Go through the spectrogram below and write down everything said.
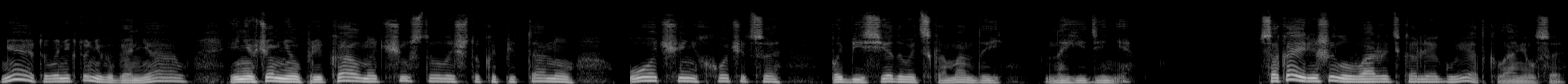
Нет, его никто не выгонял и ни в чем не упрекал, но чувствовалось, что капитану очень хочется побеседовать с командой наедине. Сакай решил уважить коллегу и откланялся.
